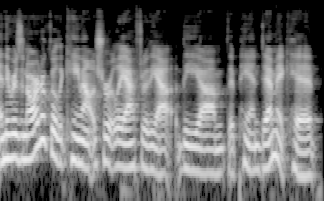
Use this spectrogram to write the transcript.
And there was an article that came out shortly after the the um, the pandemic hit,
